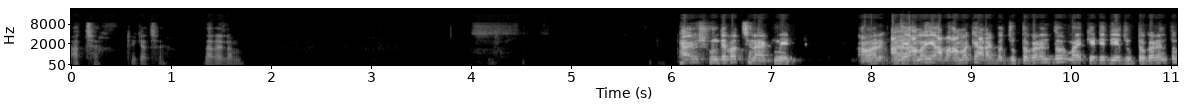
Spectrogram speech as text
আচ্ছা, ঠিক আছে। দাঁড়াইলাম। হ্যাঁ, আমি শুনতে পাচ্ছি না এক মিনিট। আমার আমি হ্যাঁ, আমি আমাকে আরেকবার যুক্ত করেন তো। মানে কেটে দিয়ে যুক্ত করেন তো।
